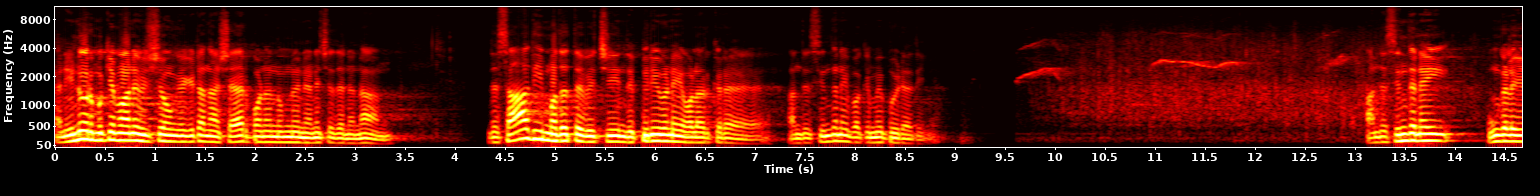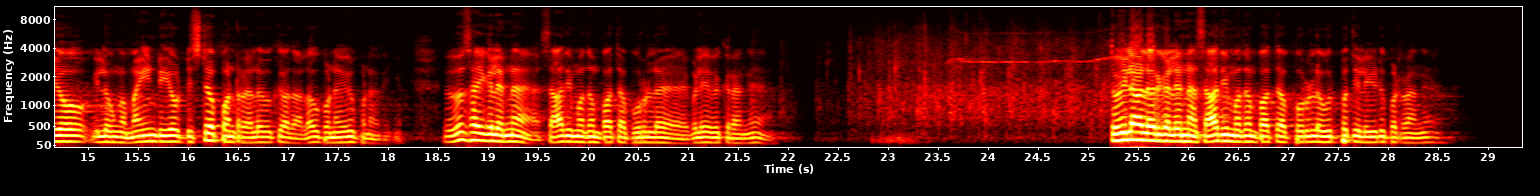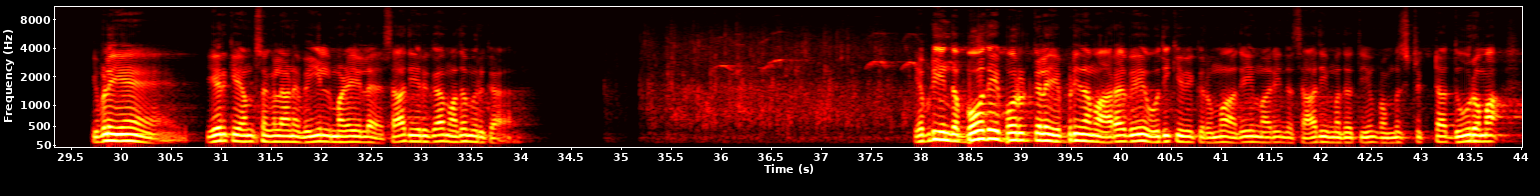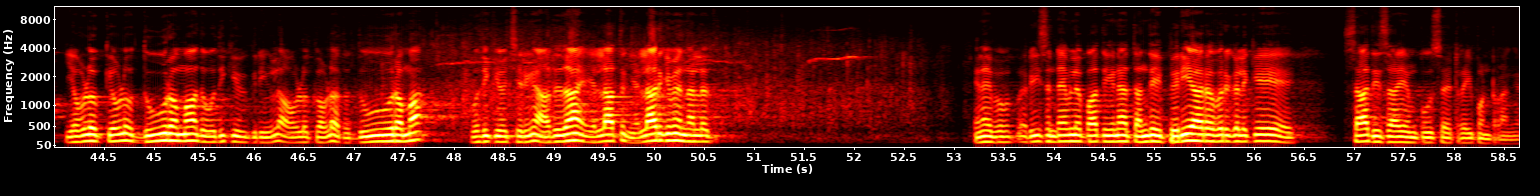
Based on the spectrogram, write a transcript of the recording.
And இன்னொரு முக்கியமான விஷயம் உங்ககிட்ட நான் ஷேர் பண்ணணும்னு நினைச்சது என்னன்னா இந்த சாதி மதத்தை வச்சு இந்த பிரிவினை வளர்க்கிற அந்த சிந்தனை பக்கமே போயிடாதீங்க. அந்த சிந்தனை உங்களையோ இல்லை உங்கள் மைண்டையோ டிஸ்டர்ப் பண்ணுற அளவுக்கு அதை அலோவ் பண்ணவே பண்ணாதீங்க. விவசாயிகள் என்ன சாதி மதம் பார்த்தா பொருளை விளைய வைக்கிறாங்க? தொழிலாளர்கள் என்ன சாதி மதம் பார்த்தா பொருளை உற்பத்தியில் ஈடுபடுறாங்க? இவ்வளோ ஏன் இயற்கை அம்சங்களான வெயில் மழையில் சாதி இருக்கா மதம் இருக்கா? எப்படி இந்த போதை பொருட்களை எப்படி நம்ம அறவே ஒதுக்கி வைக்கிறோமோ அதே மாதிரி இந்த சாதி மதத்தையும் ரொம்ப ஸ்ட்ரிக்டாக தூரமாக எவ்வளோக்கு எவ்வளோ தூரமாக அதை ஒதுக்கி வைக்கிறீங்களோ அவ்வளோக்கு அவ்வளோ அதை தூரமாக ஒதுக்கி வச்சுருங்க. அதுதான் எல்லாத்துக்கும் எல்லாருக்குமே நல்லது. ஏன்னா இப்போ ரீசெண்ட் டைமில் பார்த்தீங்கன்னா தந்தை பெரியார் அவர்களுக்கே சாதி சாயம் பூச ட்ரை பண்ணுறாங்க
